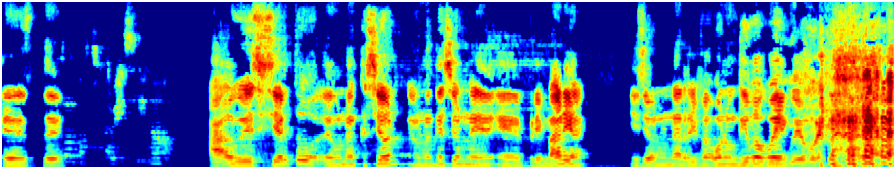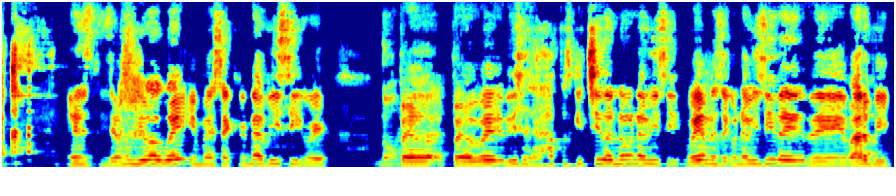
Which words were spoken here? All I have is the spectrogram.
Este, ah, güey, sí es cierto, en una ocasión, en una ocasión en, en primaria hicieron una rifa, bueno, un giveaway, Un giveaway. es- hicieron un giveaway y me saqué una bici, güey. No, Pero, pero, güey, dices, ah, pues qué chido, ¿no? Una bici. Güey, me saqué una bici de, de Barbie.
